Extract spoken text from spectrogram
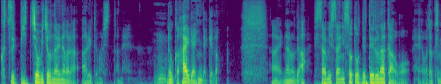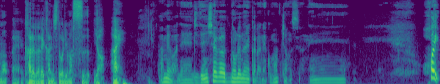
靴びっちょびちょになりながら歩いてましたね。うんどっか入りゃいいんだけど。はい。なので、あ、久々に外出てる中を、えー私も、えー体で感じておりますよ。はい。雨はね、自転車が乗れないからね、困っちゃうんですよね。はい。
